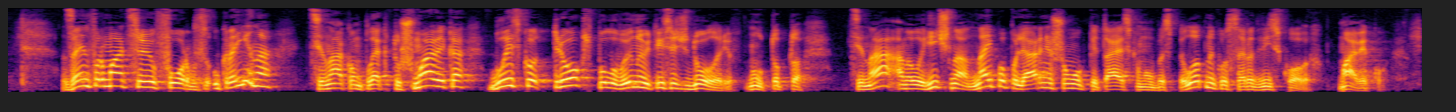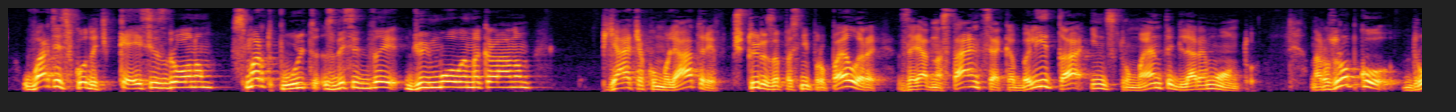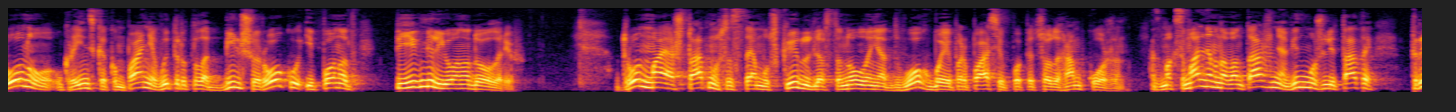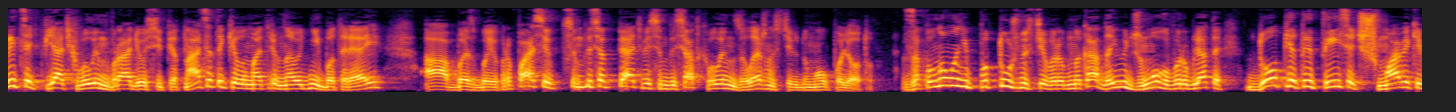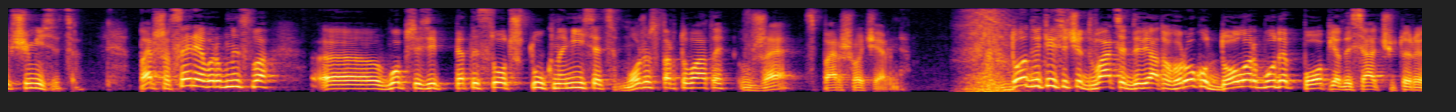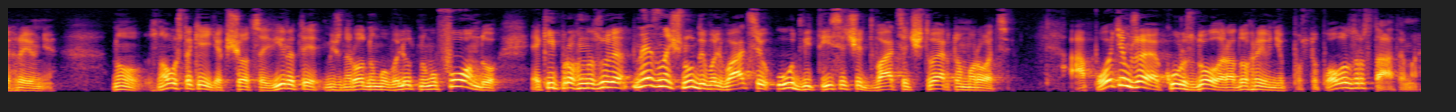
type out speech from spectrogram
За інформацією Forbes Україна, ціна комплекту Шмавіка близько 3,5 тисяч доларів. Ну тобто ціна аналогічна найпопулярнішому китайському безпілотнику серед військових Мавіку. У вартість входить кейс із дроном, смарт-пульт з 10-дюймовим екраном, 5 акумуляторів, 4 запасні пропелери, зарядна станція, кабелі та інструменти для ремонту. На розробку дрону українська компанія витратила більше року і понад півмільйона доларів. Дрон має штатну систему скиду для встановлення двох боєприпасів по 500 грам кожен. З максимальним навантаженням він може літати 35 хвилин в радіусі 15 кілометрів на одній батареї, а без боєприпасів 75-80 хвилин в залежності від умов польоту. Заплановані потужності виробника дають змогу виробляти до 5 тисяч шмавіків щомісяця. Перша серія виробництва в обсязі 500 штук на місяць може стартувати вже з 1 червня. До 2029 року долар буде по 54 гривні. Ну, знову ж таки, якщо це вірити Міжнародному валютному фонду, який прогнозує незначну девальвацію у 2024 році. А потім же курс долара до гривні поступово зростатиме.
